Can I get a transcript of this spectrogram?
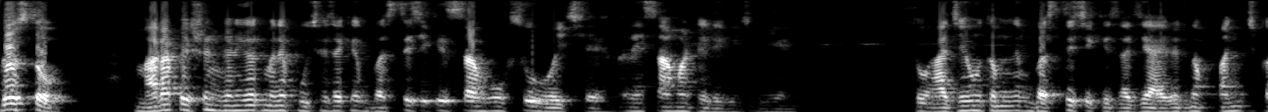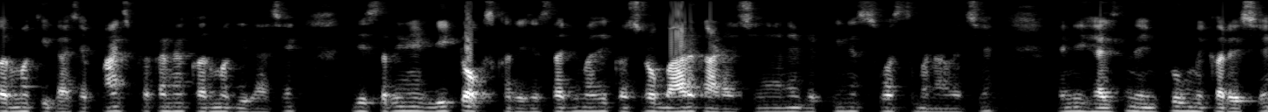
દોસ્તો, મારા પેશન્ટ ઘણી વખત મને પૂછે છે કે બસ્તી ચિકિત્સા શું હોય છે અને શા માટે લેવી જોઈએ? તો આજે હું તમને બસ્તી ચિકિત્સા, જે આયુર્વેદમાં પંચ કર્મ કીધા છે, પાંચ પ્રકારના કર્મ કીધા છે, જે શરીરને ડિટોક્સ કરે છે, શરીરમાંથી કચરો બહાર કાઢે છે અને વ્યક્તિને સ્વસ્થ બનાવે છે, એની હેલ્થને ઇમ્પ્રૂવ કરે છે.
